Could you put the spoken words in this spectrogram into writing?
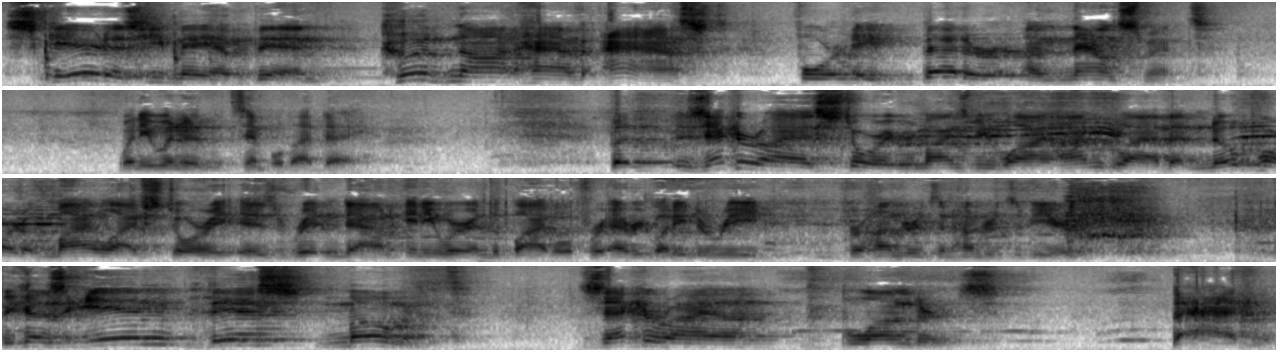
scared as he may have been, could not have asked for a better announcement when he went into the temple that day. But Zechariah's story reminds me why I'm glad that no part of my life story is written down anywhere in the Bible for everybody to read for hundreds and hundreds of years. Because in this moment, Zechariah blunders badly.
